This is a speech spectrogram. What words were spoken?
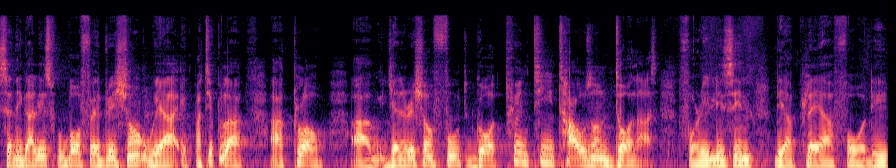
Senegalese Football Federation, where a particular uh, club, uh, Generation Foot, got $20,000 for releasing their player for the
